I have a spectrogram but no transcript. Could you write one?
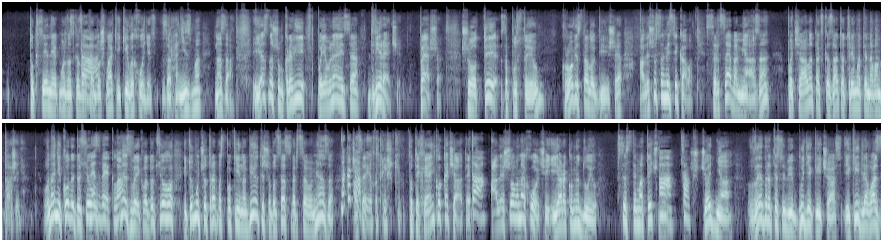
Токсини, як можна сказати, Так. або шлаки, які виходять з організму назад. І ясно, що в крові появляються дві речі. Перше, що ти запустив, крові стало більше, але що саме цікаво, серцева м'яза почала, так сказати, отримати навантаження. Вона ніколи до цього Не звикла. не звикла до цього, і тому що треба спокійно бігати, щоб оця серцева м'яза Накачати його трішки. потихеньку качати. Так. Але що вона хоче? І я рекомендую систематично А, так. щодня вибрати собі будь-який час, який для вас.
